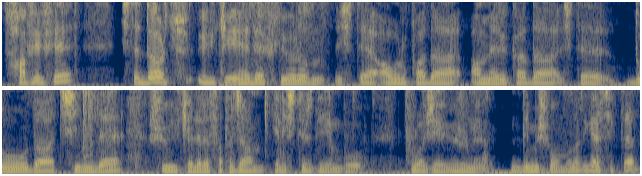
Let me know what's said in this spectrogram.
hafifi işte dört ülkeyi hedefliyorum. İşte Avrupa'da, Amerika'da, işte Doğu'da, Çin'de şu ülkelere satacağım geliştirdiğim bu proje ürünü demiş olmaları gerçekten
